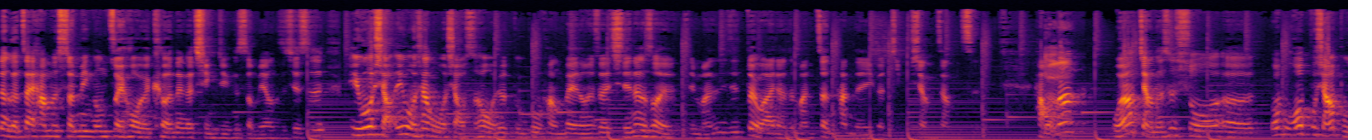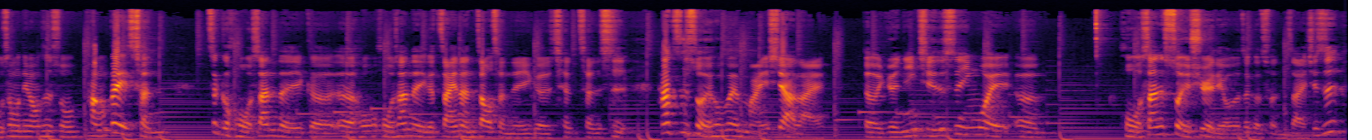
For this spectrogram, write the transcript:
那个在他们生命中最后一刻那个情景是什么样子。其实因为我小，因为我像我小时候我就读过庞贝的东西，所以其实那个时候也也蛮，对我来讲是蛮震撼的一个景象这样子。好，啊、那我要讲的是说，呃，我我不想要补充的地方是说，庞贝城。这个火山的一个呃火火山的一个灾难造成的一个城城市，它之所以会被埋下来的原因，其实是因为呃火山碎屑流的这个存在。其实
